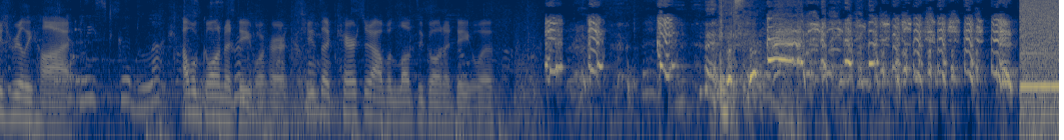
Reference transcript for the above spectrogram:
She's really hot. At least good luck. I would go on a date with her. She's a character I would love to go on a date with.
